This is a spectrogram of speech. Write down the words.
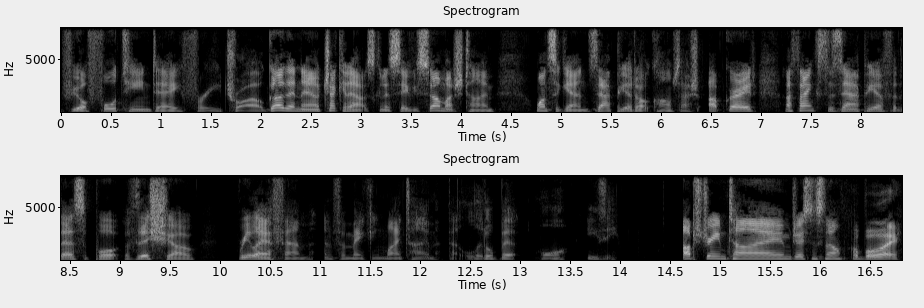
for your 14-day free trial. Go there now. Check it out. It's going to save you so much time. Once again, zapier.com slash upgrade. Our thanks to Zapier for their support of this show, Relay FM, and for making my time that little bit more easy. Upstream time, Jason Snell. Oh boy.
